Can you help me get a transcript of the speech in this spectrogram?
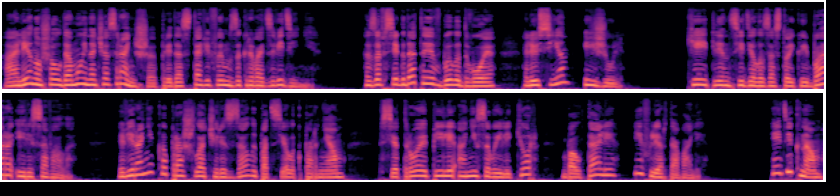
А Лен ушел домой на час раньше, предоставив им закрывать заведение. Завсегдатаев было двое — Люсьен и Жюль. Кейтлин сидела за стойкой бара и рисовала. Вероника прошла через зал и подсела к парням. Все трое пили анисовый ликер, болтали и флиртовали. «Иди к нам»,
